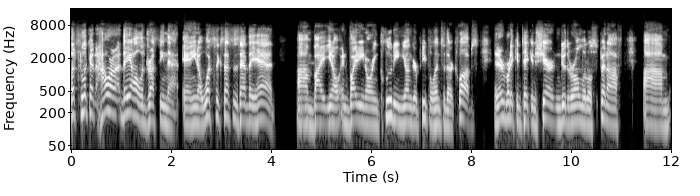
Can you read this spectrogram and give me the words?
Let's look at how are they all addressing that, and you know, what successes have they had mm-hmm. um, by you know inviting or including younger people into their clubs, and everybody can take and share it and do their own little spinoff um,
